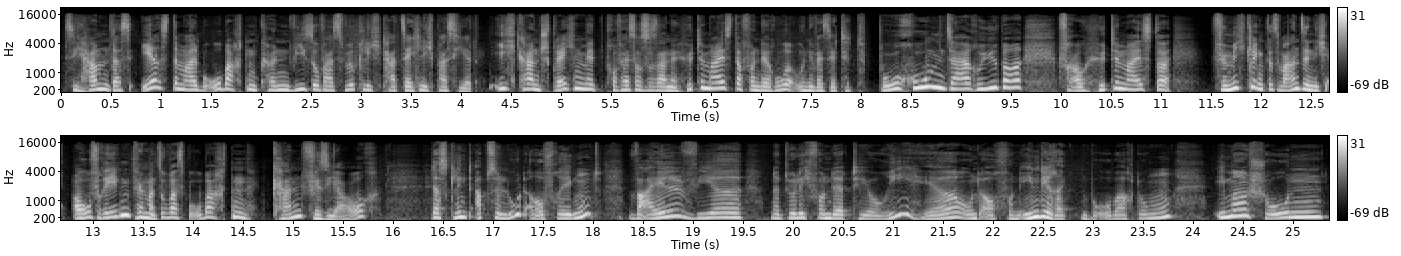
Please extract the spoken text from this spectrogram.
Sie haben das erste Mal beobachten können, wie sowas wirklich tatsächlich passiert. Ich kann sprechen mit Professor Susanne Hüttemeister von der Ruhr-Universität Bochum darüber. Frau Hüttemeister, für mich klingt das wahnsinnig aufregend, wenn man sowas beobachten kann. Für Sie auch? Das klingt absolut aufregend, weil wir natürlich von der Theorie her und auch von indirekten Beobachtungen immer schon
